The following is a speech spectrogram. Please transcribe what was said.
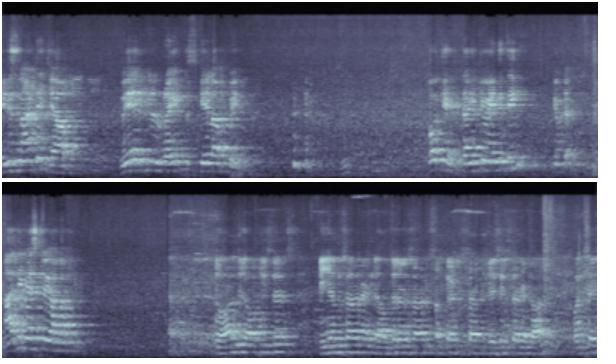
It is not a job where you write the scale of pay. okay, thank you. Anything? All the best to all of you. To all the officers, DM sir and observer sir, subject sir, JC sir and all, once again,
